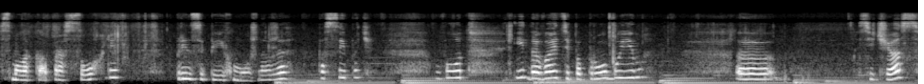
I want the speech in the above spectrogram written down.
с молока просохли. В принципе, их можно уже посыпать. Вот. И давайте попробуем э, сейчас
